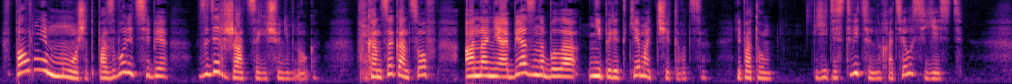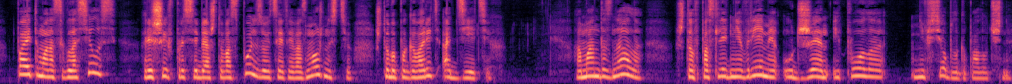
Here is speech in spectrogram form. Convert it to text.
вполне может позволить себе задержаться еще немного. В конце концов, она не обязана была ни перед кем отчитываться. И потом, ей действительно хотелось есть. Поэтому она согласилась, решив про себя, что воспользуется этой возможностью, чтобы поговорить о детях. Аманда знала, что в последнее время у Джен и Пола не все благополучно.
